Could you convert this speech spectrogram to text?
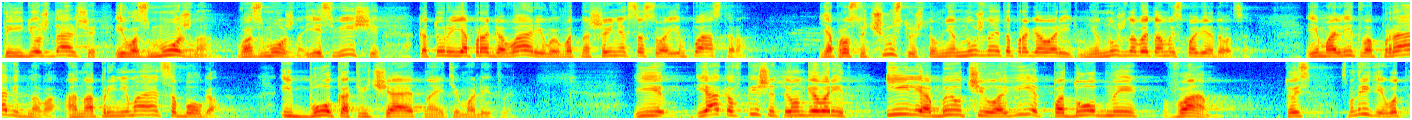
ты идешь дальше. И возможно, возможно, есть вещи, которые я проговариваю в отношениях со своим пастором. Я просто чувствую, что мне нужно это проговорить, мне нужно в этом исповедоваться. И молитва праведного, она принимается Богом. И Бог отвечает на эти молитвы. И Иаков пишет, и он говорит, Илия был человек, подобный вам. То есть, смотрите, вот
